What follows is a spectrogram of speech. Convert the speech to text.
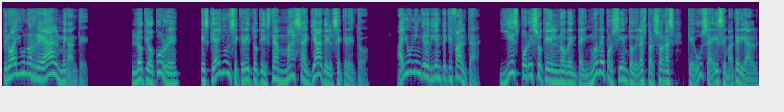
pero hay uno realmente. Lo que ocurre es que hay un secreto que está más allá del secreto. Hay un ingrediente que falta, y es por eso que el 99% de las personas que usa ese material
